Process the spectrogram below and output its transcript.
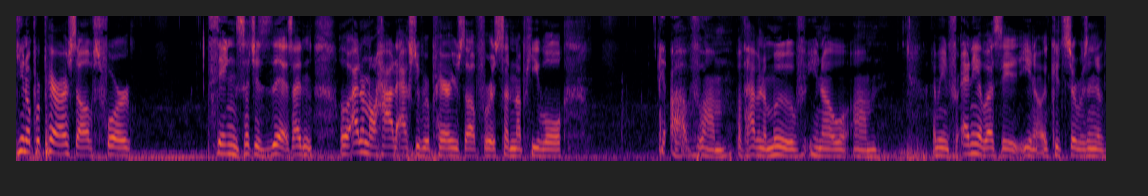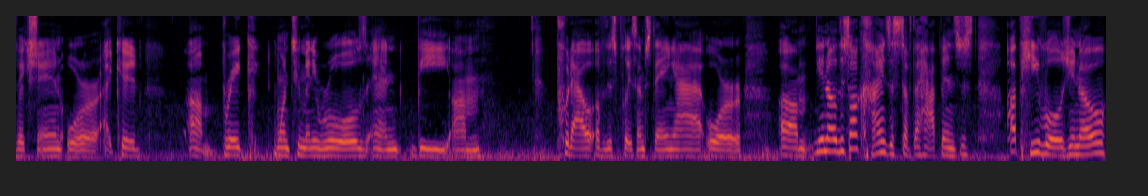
you know, prepare ourselves for things such as this. I, well, I don't know how to actually prepare yourself for a sudden upheaval of um, of having to move. You know, um, I mean, for any of us, it, you know, it could serve as an eviction, or I could um, break one too many rules and be um, put out of this place I'm staying at, or, um, you know, there's all kinds of stuff that happens, just upheavals, you know.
